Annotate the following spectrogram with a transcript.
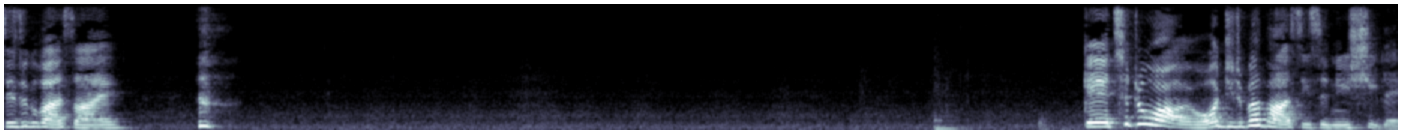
ကျေးဇူးကပါဆိုင်ကဲချစ်တော့ရောဒီတစ်ပတ်ပါအစီအစဉ်นี้ရှိလဲ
